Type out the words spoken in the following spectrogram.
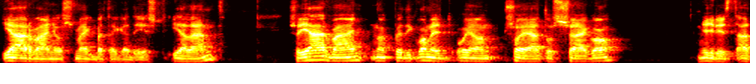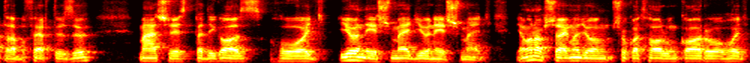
járványos megbetegedést jelent, és a járványnak pedig van egy olyan sajátossága, egyrészt általában fertőző, másrészt pedig az, hogy jön és megy, jön és megy. Ugye manapság nagyon sokat hallunk arról, hogy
